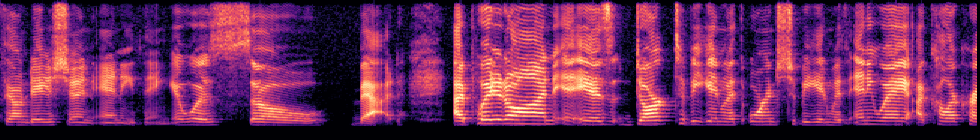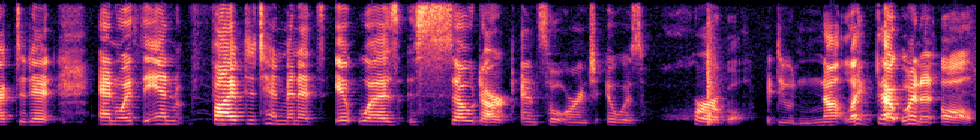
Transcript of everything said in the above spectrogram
foundation anything. It was so bad. I put it on it is dark to begin with orange to begin with. Anyway i color corrected it and within five to ten minutes it was so dark and so orange. It was horrible. I do not like that one at all.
